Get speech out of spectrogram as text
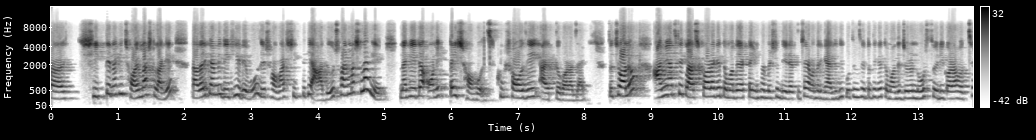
আহ, শিখতে নাকি ছয় মাস লাগে তাদেরকে আমি দেখিয়ে দেবো যে সমাজ শিখতে কি আদৌ ছয় মাস লাগে? নাকি এটা অনেকটাই সহজ খুব সহজেই আয়ত্ত করা যায়? তো চলো আমি আজকে ক্লাস করার আগে তোমাদের একটা ইনফরমেশন দিয়ে রাখতে চাই। আমাদের জ্ঞানজ্যোতি কোচিং সেন্টার থেকে তোমাদের জন্য নোটস তৈরি করা হচ্ছে।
